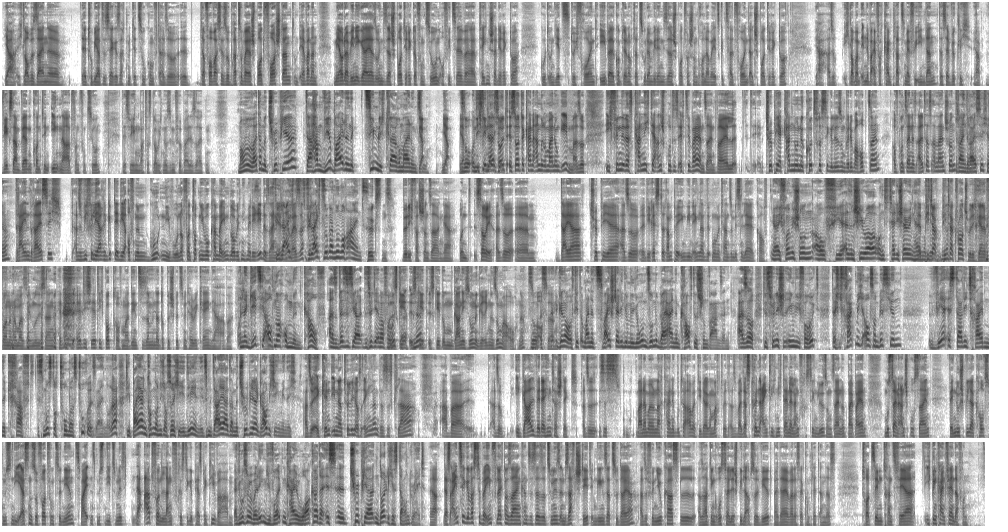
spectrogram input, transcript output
ja, ich glaube, seine, der Tobi hat es ja gesagt mit der Zukunft. Also äh, davor war es ja so, Brazzo war ja Sportvorstand und er war dann mehr oder weniger ja so in dieser Sportdirektorfunktion. Offiziell war er technischer Direktor. Gut, und jetzt durch Freund, Eberl kommt ja noch dazu, dann wieder in dieser Sportvorstandrolle, aber jetzt gibt es halt Freund als Sportdirektor. Ja, also ich glaube, am Ende war einfach kein Platz mehr für ihn dann, dass er wirklich ja, wirksam werden konnte in irgendeiner Art von Funktion. Deswegen macht das, glaube ich, nur Sinn für beide Seiten. Machen wir weiter mit Trippier. Da haben wir beide eine ziemlich klare Meinung zu. Ja. Ja, ja. So, und, ich finde, es sollte, es sollte keine andere Meinung geben. Also ich finde, das kann nicht der Anspruch des FC Bayern sein, weil äh, Trippier kann nur eine kurzfristige Lösung, wenn überhaupt sein, aufgrund seines Alters allein schon. 33, ja. 33. Also wie viele Jahre gibt er dir auf einem guten Niveau noch? Von Top-Niveau kann bei ihm, glaube ich, nicht mehr die Rede sein. Vielleicht, vielleicht sogar nur noch eins. Höchstens, würde ich fast schon sagen, ja. Und sorry, also ähm, Dyer, Trippier, also äh, die Resterampe irgendwie in England wird momentan so ein bisschen leer gekauft. Ja, ich freue mich schon auf hier Alan Shearer und Teddy Sheringham. Äh, Peter, so, ne? Peter Crouch würde ich gerne vorne nochmal sehen, muss ich sagen. Hätte ich, hätte, ich, hätte ich Bock drauf, mal den zusammen in der Doppelspitze mit Harry Kane, ja, aber. Und dann geht es ja auch noch um einen Kauf. Also das ist ja, das wird ja immer verrückt. Es, geht, es, ne? geht, es geht um gar nicht so eine geringe Summe auch, ne? So, auch es, genau, es geht um eine zweistellige Millionensumme ja. bei einem Kauf, das ist schon Wahnsinn. Also das finde ich schon irgendwie verrückt. Ich frage mich auch so ein bisschen, Wer ist da die treibende Kraft? Das muss doch Thomas Tuchel sein, oder? Die Bayern kommen doch nicht auf solche Ideen. Jetzt mit Dyer, dann mit Trippier, glaube ich irgendwie nicht. Also er kennt ihn natürlich aus England, das ist klar. Aber äh, also egal wer dahinter steckt, also es ist meiner Meinung nach keine gute Arbeit, die da gemacht wird. Also weil das können eigentlich nicht deine langfristigen Lösungen sein. Und bei Bayern muss dein Anspruch sein, wenn du Spieler kaufst, müssen die erstens sofort funktionieren, zweitens müssen die zumindest eine Art von langfristige Perspektive haben. Ja, du musst mal überlegen, die wollten Kyle Walker, da ist äh, Trippier ein deutliches Downgrade. Ja, das Einzige, was du bei ihm vielleicht noch sagen kannst, ist, dass er zumindest im Saft steht, im Gegensatz zu Dyer. Also für Newcastle, also hat den Großteil der Spiele absolviert, bei Dyer war das ja komplett anders. Trotzdem Transfer, ich bin kein Fan davon.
